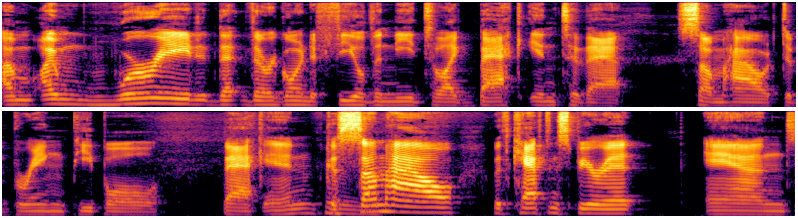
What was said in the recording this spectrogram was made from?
i'm i'm worried that they're going to feel the need to like back into that somehow to bring people back in. Because somehow with captain spirit and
